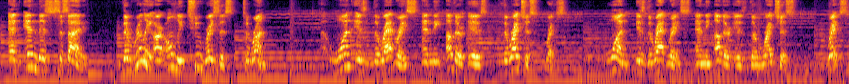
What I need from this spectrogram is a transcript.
And in this society, there really are only two races to run. Uh, one is the rat race, and the other is the righteous race. One is the rat race, and the other is the righteous race.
